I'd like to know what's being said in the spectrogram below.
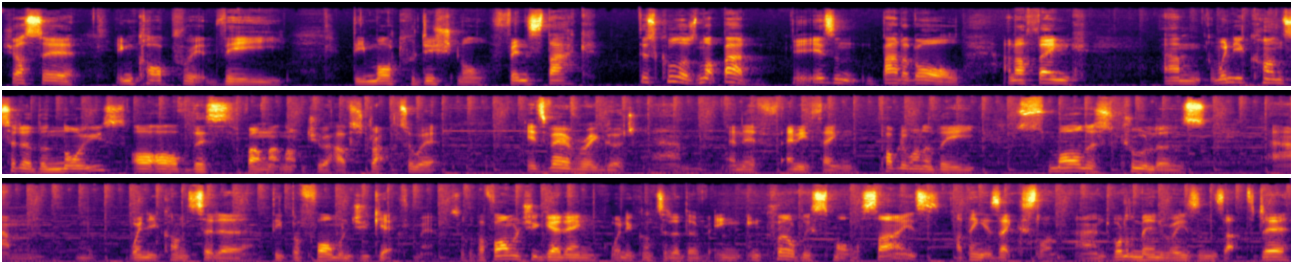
just say incorporate the, the more traditional fin stack, this cooler is not bad. It isn't bad at all and I think um, when you consider the noise of this fan that Noctua have strapped to it it's very, very good. Um, and if anything, probably one of the smallest coolers um, when you consider the performance you get from it. So the performance you're getting when you consider the in incredibly small size, I think is excellent. And one of the main reasons that today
